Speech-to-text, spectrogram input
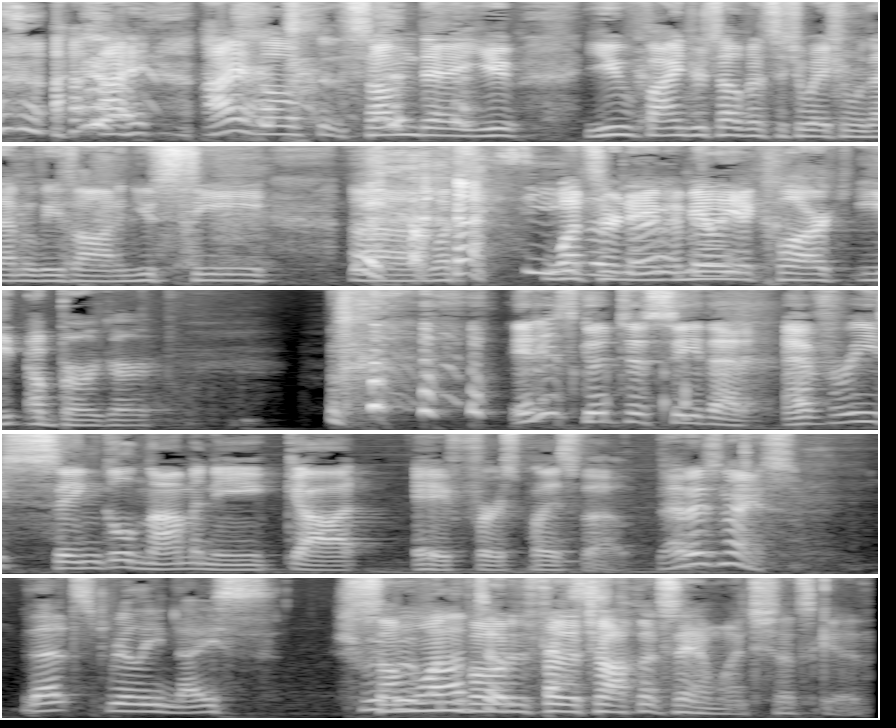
I I hope that someday you you find yourself in a situation where that movie's on and you see uh, what's see what's her name. Emilia Clarke eat a burger. It is good to see that every single nominee got a first place vote. That is nice. That's really nice. Should Someone voted for the chocolate sandwich. That's good.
